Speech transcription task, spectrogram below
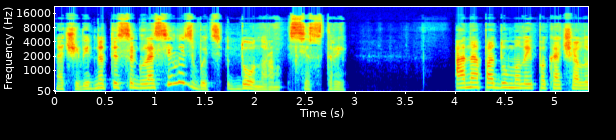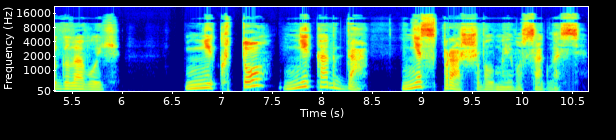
Очевидно, ты согласилась быть донором сестры. Она подумала и покачала головой. Никто никогда не спрашивал моего согласия.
